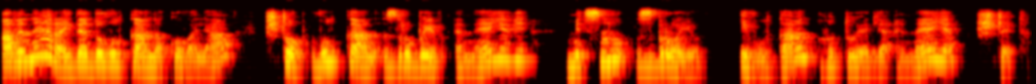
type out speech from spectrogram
а Венера йде до вулкана Коваля, щоб вулкан зробив Енеєві міцну зброю, і вулкан готує для Енея щит.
